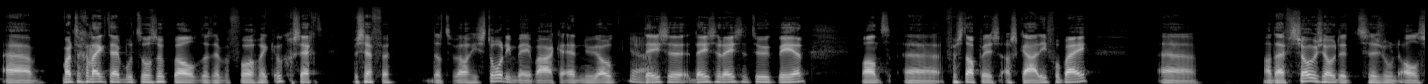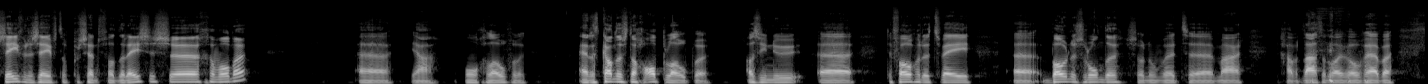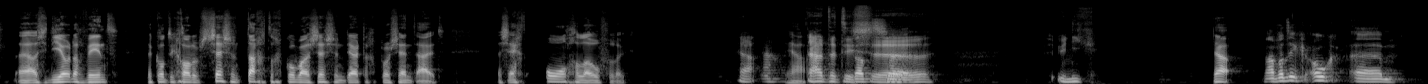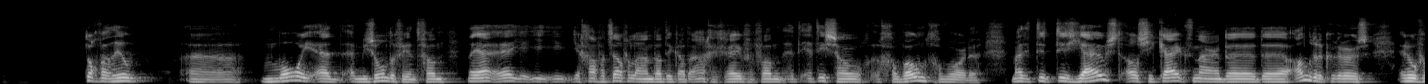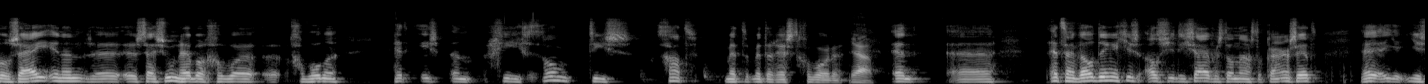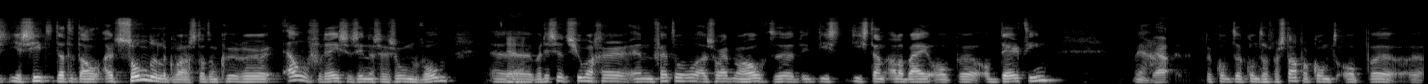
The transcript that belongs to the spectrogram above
uh, maar tegelijkertijd moeten we ons ook wel, dat hebben we vorige week ook gezegd, beseffen dat we wel historie meemaken. En nu ook deze, deze race natuurlijk weer. Want uh, Verstappen is Ascari voorbij. want hij heeft sowieso dit seizoen al 77% van de races gewonnen. ja, ongelooflijk. En dat kan dus nog oplopen. Als hij nu de volgende twee bonusronde, zo noemen we het uh, maar. Daar gaan we het later nog even over hebben. Uh, als hij die ook nog wint, dan komt hij gewoon op 86,36% uit. Dat is echt ongelooflijk. Ja. Ja. ja, dat is, dat is uniek. Ja. Maar wat ik ook ehm, toch wel heel uh, mooi en, en, bijzonder vind. Van, nou ja, je, je, je, gaf het zelf al aan dat ik had aangegeven van het, het is zo gewoon geworden. Maar het, het, is juist als je kijkt naar de, de andere coureurs en hoeveel zij in een uh, seizoen hebben gewo uh, gewonnen. Het is een gigantisch gat met, met de rest geworden. Ja. En het zijn wel dingetjes, als je die cijfers dan naast elkaar zet je, je, je, ziet dat het al uitzonderlijk was dat een coureur elf races in een seizoen won. Uh, Wat is het? Schumacher en Vettel, uh, zo uit mijn hoofd, uh, die, die, die, staan allebei op, op 13. Maar ja, ja. Er, komt, er komt een Verstappen komt op,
